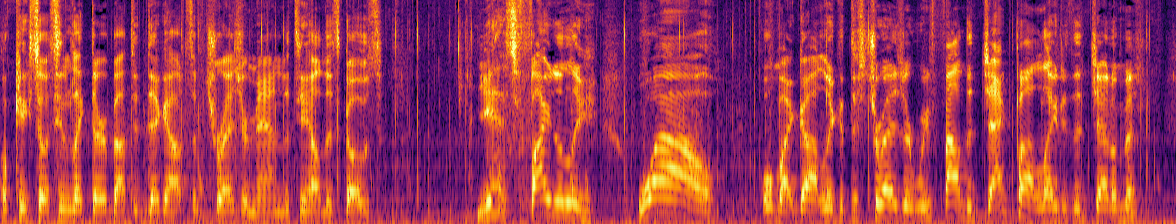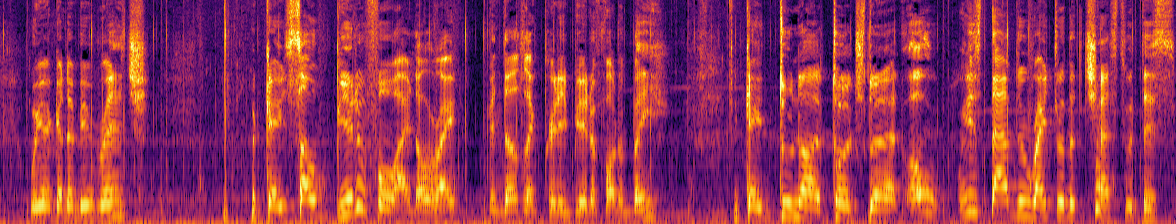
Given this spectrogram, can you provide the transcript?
Okay, so it seems like they're about to dig out some treasure, man. Let's see how this goes. Yes, finally! Wow! Oh my god, look at this treasure. We found the jackpot, ladies and gentlemen. We are gonna be rich. Okay, so beautiful. I know, right? It does look pretty beautiful to me. Okay, do not touch that. Oh, we stabbed him right through the chest with this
